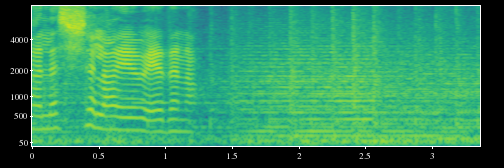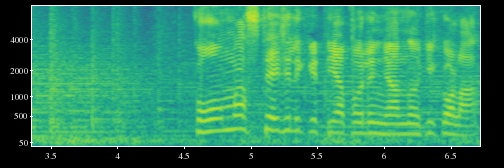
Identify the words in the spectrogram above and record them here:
കലശലായ വേദന. കോമ സ്റ്റേജിൽ കിട്ടിയാൽ പോലും ഞാൻ നോക്കിക്കോളാം.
